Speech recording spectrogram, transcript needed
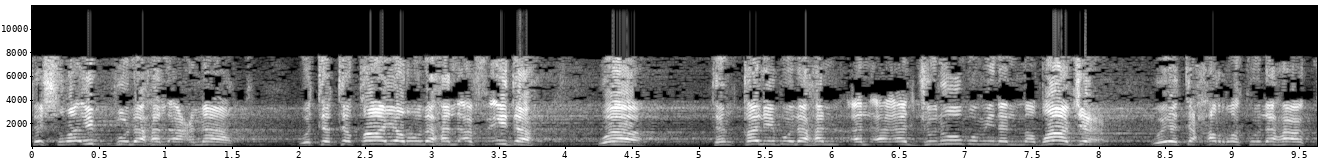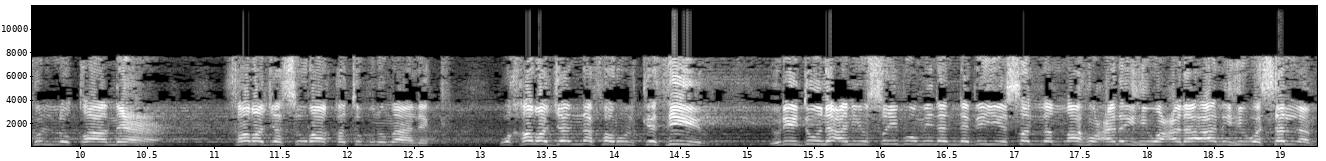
تشرئب لها الأعناق. وتتطاير لها الأفئدة وتنقلب لها الجنوب من المضاجع ويتحرك لها كل طامع. خرج سراقة بن مالك وخرج النفر الكثير يريدون أن يصيبوا من النبي صلى الله عليه وعلى آله وسلم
